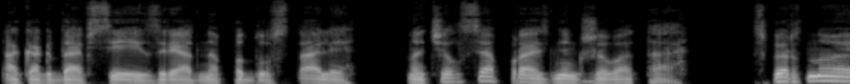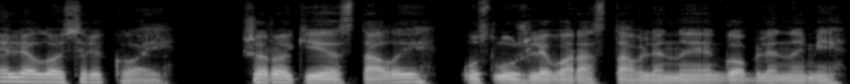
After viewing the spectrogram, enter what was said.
а когда все изрядно подустали, начался праздник живота. Спиртное лилось рекой. Широкие столы, услужливо расставленные гоблинами,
